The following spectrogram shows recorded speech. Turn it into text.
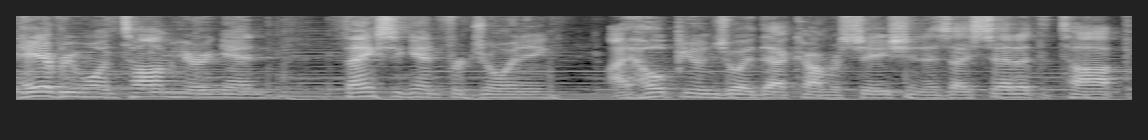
Hey, everyone. Tom here again. Thanks again for joining. I hope you enjoyed that conversation. As I said at the top,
